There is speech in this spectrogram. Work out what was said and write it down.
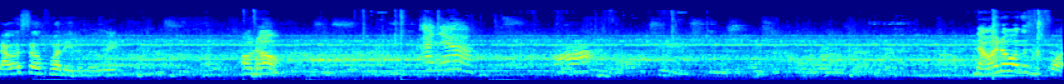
That was so funny, the movie. Oh no. Yeah. Now I know what this is for.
